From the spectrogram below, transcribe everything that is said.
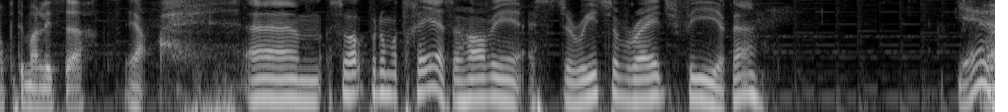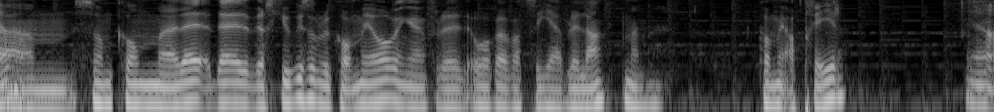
Optimalisert. ja. Um, så på nummer tre så har vi Streets of Rage 4. Yeah. Um, som kom eh, det, det virker jo ikke som det kom i år engang, for det året har vært så jævlig langt, men kom i april. Ja.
